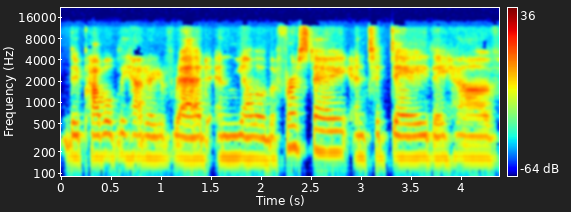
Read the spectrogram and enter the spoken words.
They probably had a red and yellow the first day, and today they have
